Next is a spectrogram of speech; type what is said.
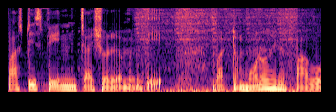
ফার্স্ট স্পিন চারশো ডায়মন্ড দিয়ে বাট মনে হয় না পাবো।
